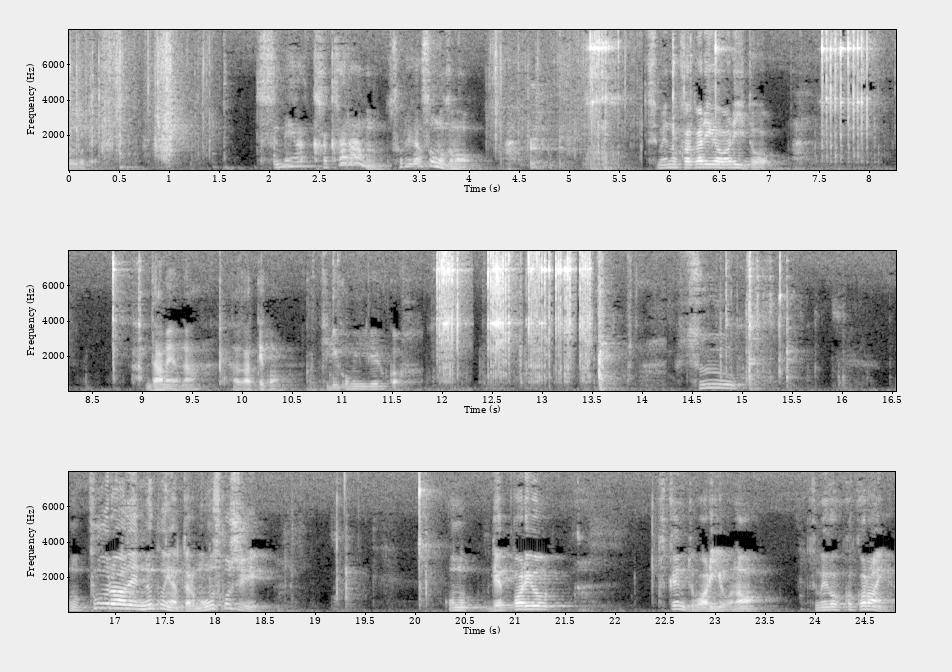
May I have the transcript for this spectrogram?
ういうことや。爪がかからん。それがそもそも。爪のかかりが悪いとダメよな。上がってこん。切り込み入れるか。普通このプーラーで抜くんやったらもう少しこの出っ張りをつけんと悪いよな。爪がかからんや。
